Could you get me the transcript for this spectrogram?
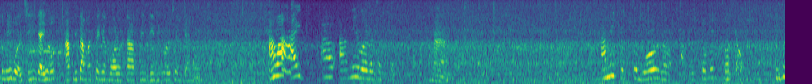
তুমি বলছি যাই হোক আপনি তো আমার থেকে বড় তা আপনি দিদি বলছেন কেন? আমার হাইট আমি হ্যাঁ। আমি সবচেয়ে বড় তোকে ছোট। তুমি তো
